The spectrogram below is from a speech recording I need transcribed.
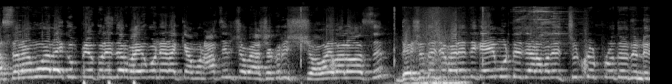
আসসালামু আলাইকুম প্রিয় কলেজার ভাই বোনেরা, কেমন আছেন সবাই? আশা করি সবাই ভালো আছেন। দেশ ও দেশের বাইরে থেকে এই মুহূর্তে যারা আমাদের ছোট্ট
